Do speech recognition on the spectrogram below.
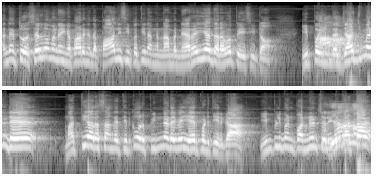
அண்ணே செல்வம் அண்ணே இங்க பாருங்க. இந்த பாலிசி பத்தி நாங்க நாம நிறைய தடவை பேசிட்டோம். இப்போ இந்த ஆமா. ஜட்மெண்ட் மத்திய அரசாங்கத்திற்கு ஒரு பின்னடைவை ஏற்படுத்தி இருக்கா இம்ப்ளிமெண்ட் பண்ணுன்னு சொல்லி. கட்டாய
